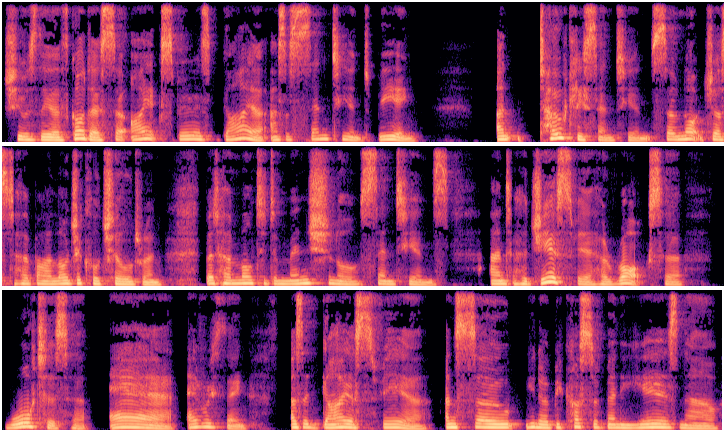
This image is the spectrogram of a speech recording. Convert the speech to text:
she was the earth goddess. So I experienced Gaia as a sentient being and totally sentient. So not just her biological children, but her multidimensional sentience and her geosphere, her rocks, her waters, her air, everything as a Gaia sphere. And so, you know, because of many years now,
